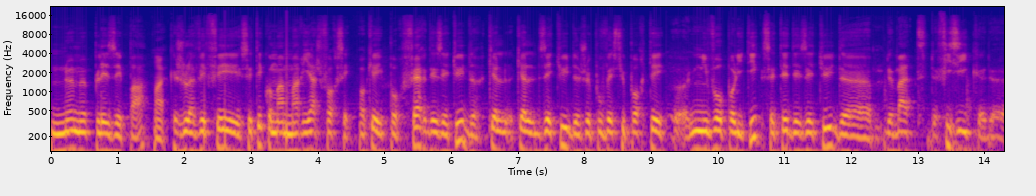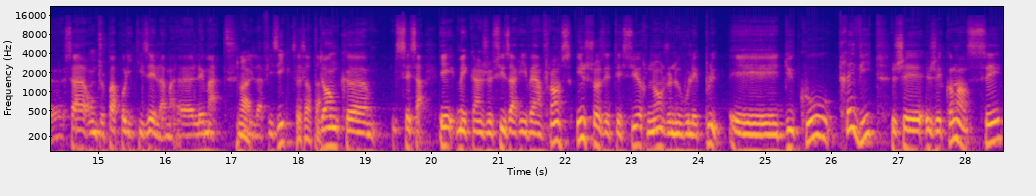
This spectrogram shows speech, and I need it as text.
ne me plaisait pas, Ouais. que je l'avais fait, c'était comme un mariage forcé. Ok, pour faire des études, quelles, quelles études je pouvais supporter au niveau politique? C'était des études euh, de maths, de physique, de ça, on ne peut pas politiser la euh, les maths Ouais. ni la physique. C'est certain. Donc, euh, c'est ça. Et, mais quand je suis arrivé en France, une chose était sûre, non, je ne voulais plus. Et du coup, très vite, j'ai commencé,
